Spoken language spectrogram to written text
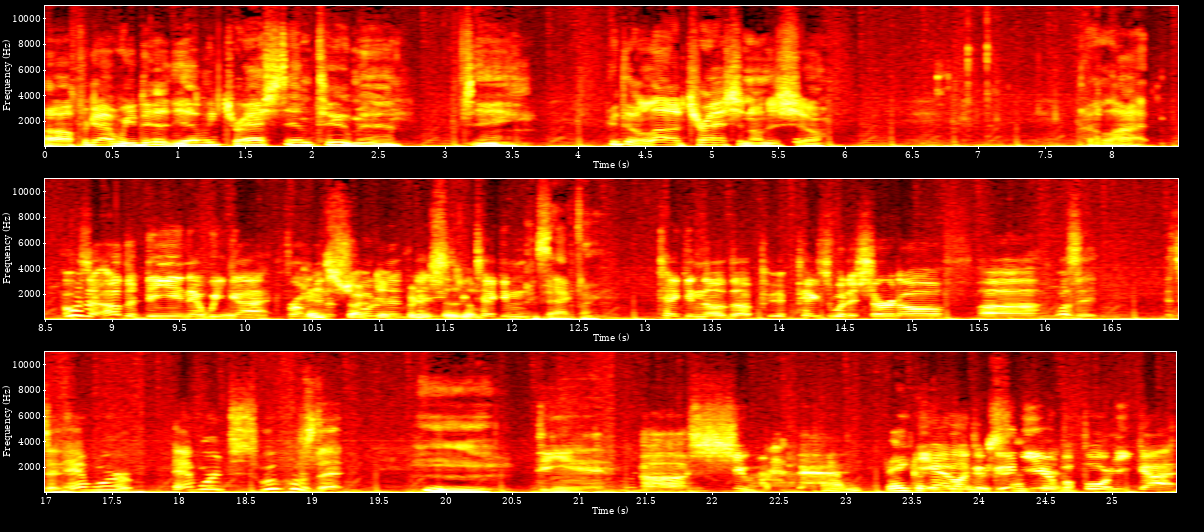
Oh, I forgot we did. Yeah, we trashed him too, man. Gee, we did a lot of trashing on this show. A lot, Who was the other DN that we got from Constructive Minnesota? that used to be criticism. Taking exactly. taking those uh, p- pictures with his shirt off. Uh, what was it? Is it Edward Edwards? Who who was that? Hmm. DN. Uh, shoot. Think He had like a remember good year something. before he got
